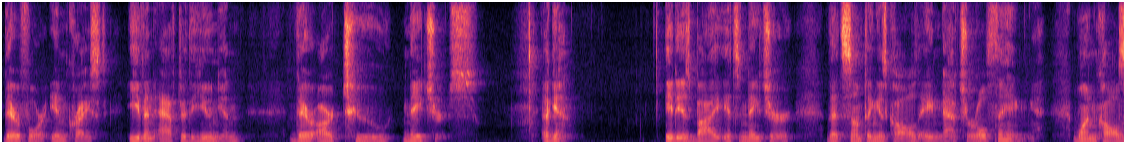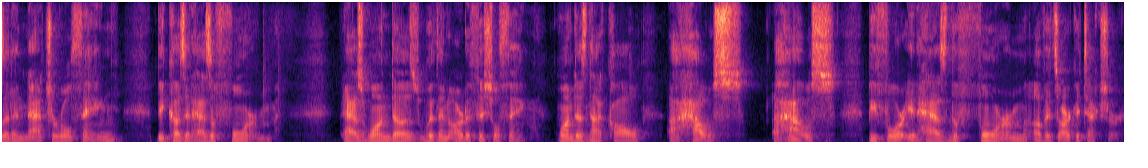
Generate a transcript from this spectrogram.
Therefore, in Christ, even after the union, there are two natures. Again, it is by its nature that something is called a natural thing. One calls it a natural thing because it has a form, as one does with an artificial thing. One does not call a house a house before it has the form of its architecture,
